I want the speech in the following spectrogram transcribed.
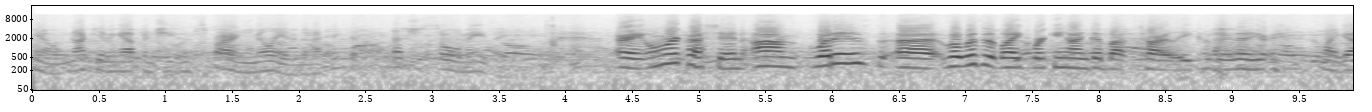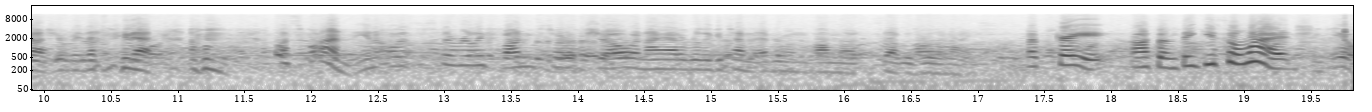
you know, not giving up, and she's inspiring millions. And I think that that's just so amazing. All right, one more question. Um, what is uh, what was it like working on Good Luck Charlie? Because I know you're. Oh my gosh, everybody asked me that. Um, it was fun. You know, it was just a really fun sort of show, and I had a really good time. Everyone on the set was really nice. That's great. Awesome. Thank you so much. Thank you.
